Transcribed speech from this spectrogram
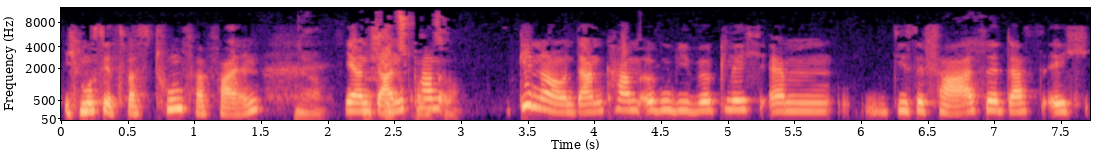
ich muss jetzt was tun verfallen. Ja, ja und dann kam Genau, und dann kam irgendwie wirklich ähm, diese Phase, dass ich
